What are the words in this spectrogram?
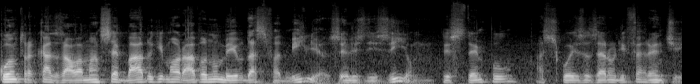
contra casal amancebado que morava no meio das famílias, eles diziam. Nesse tempo, as coisas eram diferentes.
